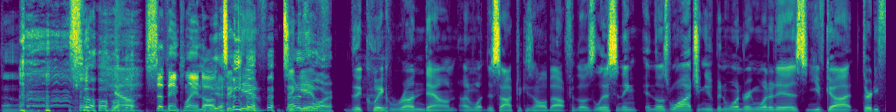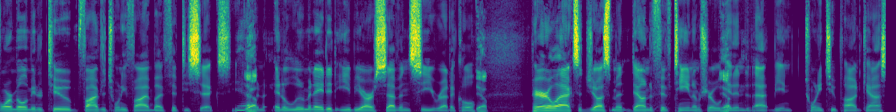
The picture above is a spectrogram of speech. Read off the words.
Um, so now Seth ain't playing, dog. Yeah. to give to give anymore. the quick rundown on what this optic is all about for those listening and those watching who've been wondering what it is. You've got 34 millimeter tube, five to 25 by 56. You have Yep. an, an illuminated EBR 7C reticle. Yep. Parallax adjustment down to 15. I'm sure we'll Yep. get into that being 22 podcast.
